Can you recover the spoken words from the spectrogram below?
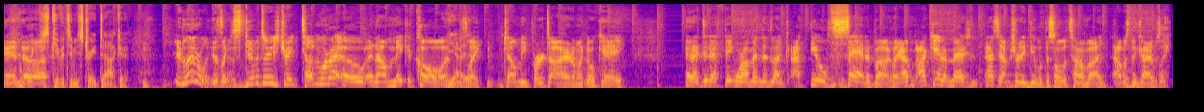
And uh, Just give it to me straight, doctor. literally, it's like, "Just give it to me straight. Tell me what I owe, and I'll make a call." And Yeah, he's yeah. like, "Tell me per tire." And I'm like, "Okay." And I did that thing where I'm in the like, I feel sad about it. Like, I'm, I can't imagine. Actually, I'm sure they deal with this all the time. But I, I was the guy who was like,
